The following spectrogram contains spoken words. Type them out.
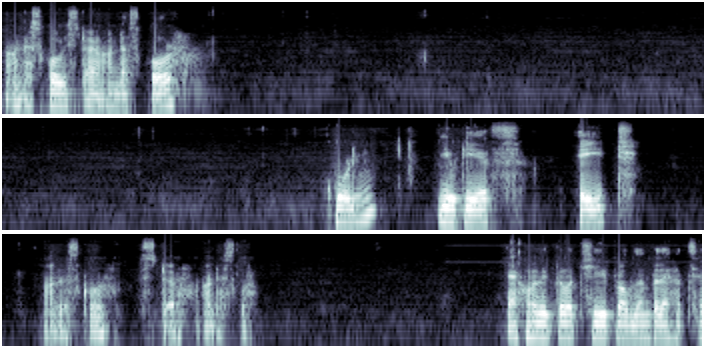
underscore star underscore. Utf8 underscore star underscore. এখনও দেখতে পাচ্ছি প্রবলেমটা দেখাচ্ছে।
